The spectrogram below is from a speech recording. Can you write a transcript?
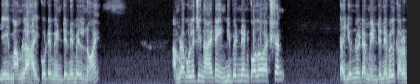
যে এই মামলা হাইকোর্টে মেনটেনেবল নয়। আমরা বলেছি, না, এটা ইন্ডিপেন্ডেন্ট কজ অফ অ্যাকশন তাই জন্য এটা মেনটেনেবল কারণ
